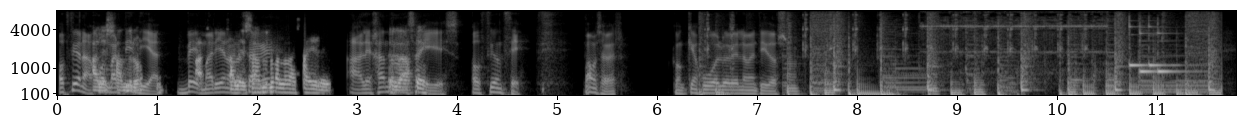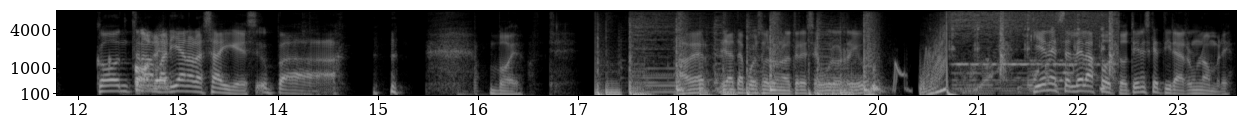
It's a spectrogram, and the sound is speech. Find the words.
Opción A, Juan Martín Alessandro. Díaz. B, Mariano Alessandro Lasague. Alejandro La C. Lasaigues. Opción C. Vamos a ver. ¿Con quién jugó el bebé el 92? Contra Joder. Mariano Lasaigues. Upa. bueno. A ver, ya te ha puesto el 1-3 seguro, Ryu. ¿Quién es el de la foto? Tienes que tirar un nombre.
